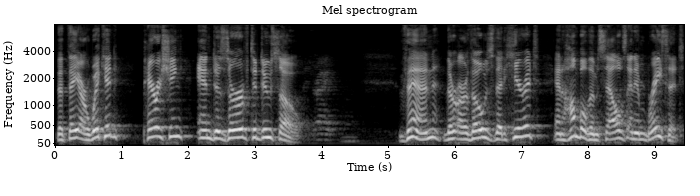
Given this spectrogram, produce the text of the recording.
that they are wicked, perishing, and deserve to do so. Then there are those that hear it and humble themselves and embrace it,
